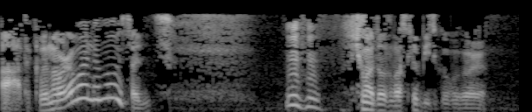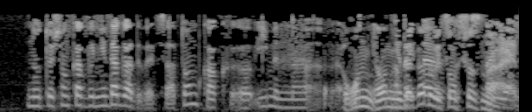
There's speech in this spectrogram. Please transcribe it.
А, так вы наворовали, ну и садитесь. Угу. Почему я должен вас любить, грубо говоря? Ну, то есть он как бы не догадывается о том, как э, именно... Он, он не догадывается, он все знает.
